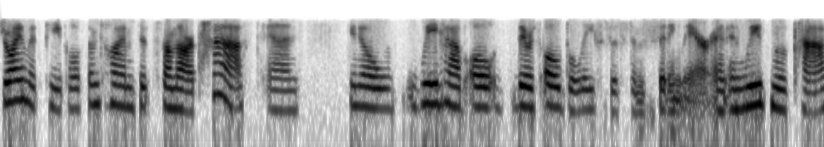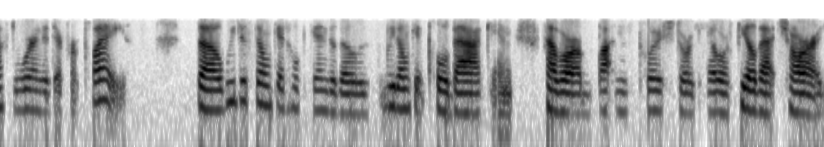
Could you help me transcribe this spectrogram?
join with people, sometimes it's from our past and you know we have old there's old belief systems sitting there and and we've moved past we're in a different place so we just don't get hooked into those we don't get pulled back and have our buttons pushed or or feel that charge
